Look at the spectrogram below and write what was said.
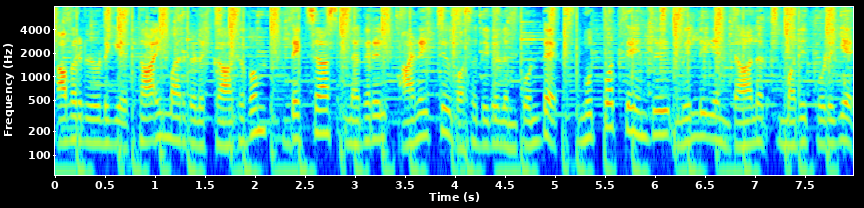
அவர்களுடைய தாய்மார்களுக்காகவும் டெக்சாஸ் நகரில் அனைத்து வசதிகளும் கொண்ட முப்பத்தைந்து மில்லியன் டாலர் மதிப்புடைய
